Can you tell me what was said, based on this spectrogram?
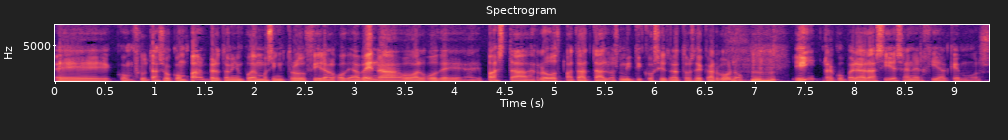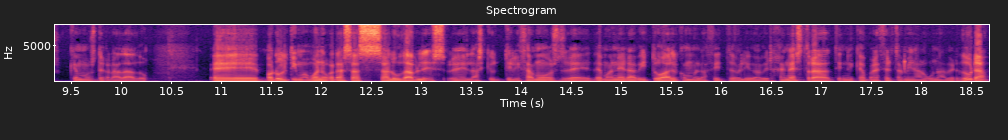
Eh, con frutas o con pan, pero también podemos introducir algo de avena o algo de eh, pasta, arroz, patata, los míticos hidratos de carbono y recuperar así esa energía que hemos, que hemos degradado. Eh, por último, bueno, grasas saludables, eh, las que utilizamos de, de manera habitual, como el aceite de oliva virgen extra, tiene que aparecer también alguna verdura.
